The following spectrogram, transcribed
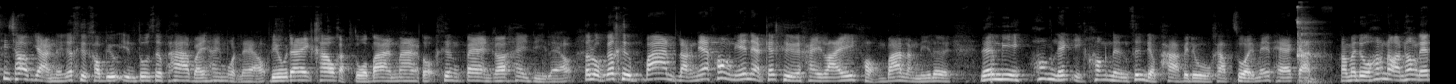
ที่ชอบอย่างหนึ่งก็คือเขาบิวอินตู้เสื้อผ้าไว้ให้หมดแล้ว บิวได้เข้ากับตัวบ้านมากโต๊ะเครื่องแป้งก็ให้ดีแล้ว สรุปก็คือบ้านหลังนี้ห้องนี้เนี่ยก็คือไฮไลท์ของบ้านหลังนี้เลย แล้วมีห้องเล็กอีกห้องหนึ่งซึ่งเดี๋ยวพาไปดูครับ สวยไม่แพ้กัน เรามาดูห้องนอนห้องเล็ก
